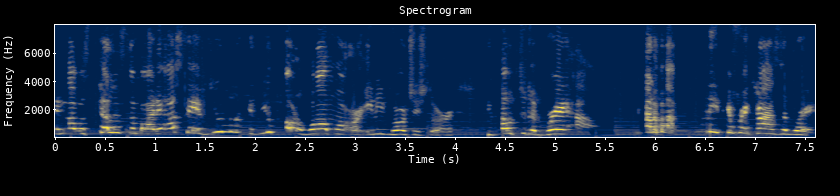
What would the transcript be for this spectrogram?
and I was telling somebody, I said, if you look, if you go to Walmart or any grocery store, you go to the bread aisle. Got about 20 different kinds of bread.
